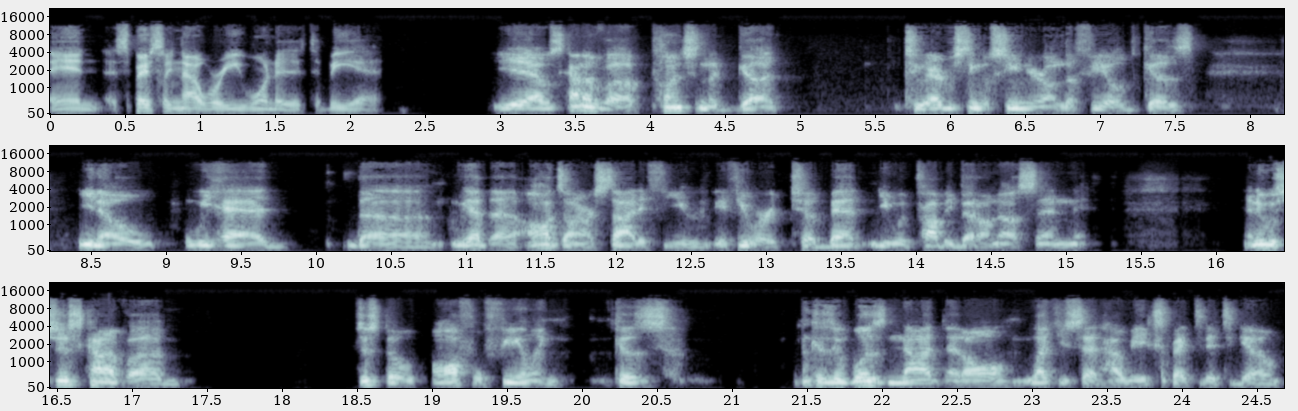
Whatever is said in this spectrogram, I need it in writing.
and especially not where you wanted it to be at? Yeah, it was kind of a punch in the gut to every single senior on the field because you know we had the we had the odds on our side if you if you were to bet you would probably bet on us and and it was just kind of a just an awful feeling because because it was not at all like you said how we expected it to go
